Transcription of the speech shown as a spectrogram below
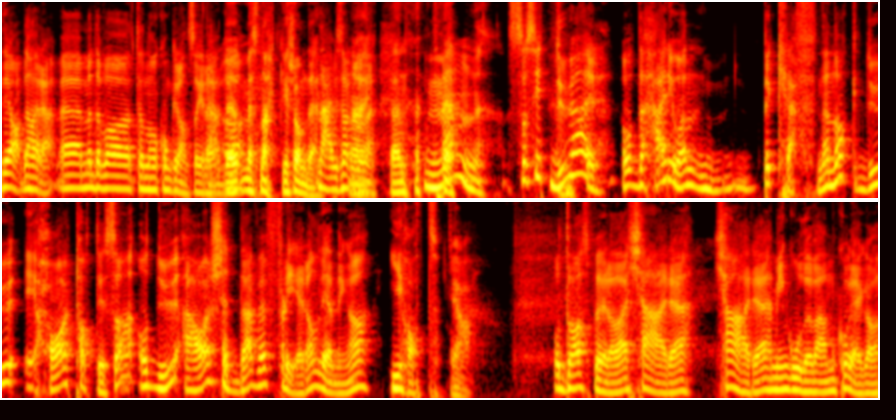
ja, det har jeg. Eh, Men det var til noen konkurransegreier. Ja, vi snakker ikke om det. Nei, vi snakker om den, Men så sitter du her, og det her er jo en bekreftende nok. Du har tattiser, og du, jeg har sett deg ved flere anledninger i hatt. ja. Og da spør jeg deg, kjære, kjære min gode venn, kollega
